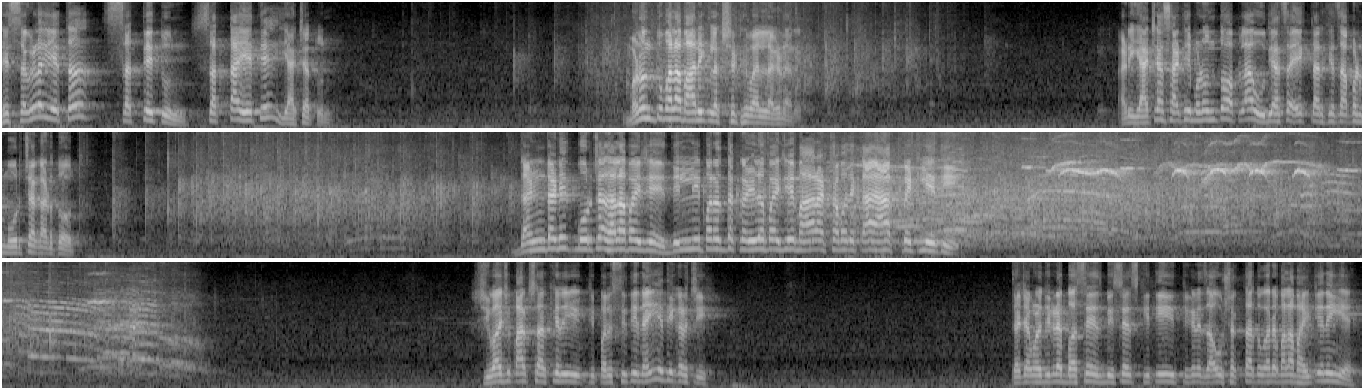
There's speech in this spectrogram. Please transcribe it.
हे सगळं येतं सत्तेतून. सत्ता येते याच्यातून. म्हणून तुम्हाला बारीक लक्ष ठेवायला लागणार आहे. आणि याच्यासाठी म्हणून तो आपला उद्याचा एक तारखेचा आपण मोर्चा काढतो आहोत. दणदणीत मोर्चा झाला पाहिजे. दिल्लीपर्यंत कळलं पाहिजे महाराष्ट्रामध्ये काय आग पेटली आहे ती. शिवाजी पार्क सारखी ती परिस्थिती नाही आहे तिकडची. त्याच्यामुळे तिकडे बसेस बिसेस किती तिकडे जाऊ शकतात वगैरे मला माहिती नाही आहे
